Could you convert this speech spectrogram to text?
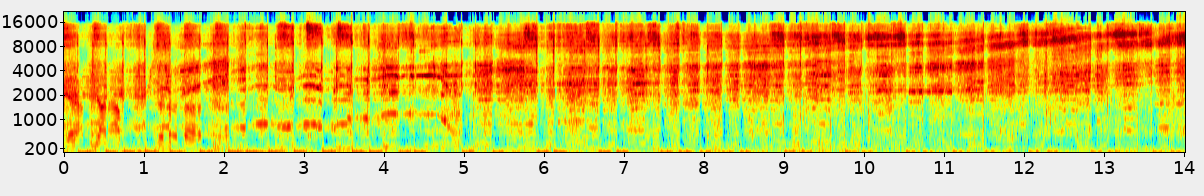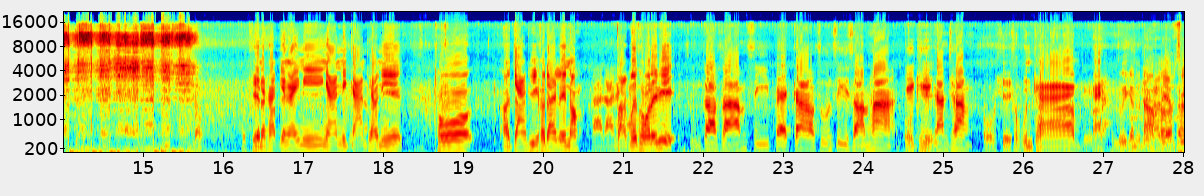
โอเคนะครับสุดยอดนะครับโอเคนะครับ ยังไงมีงานมีการแถวนี้ โทรเอ่อจ้างพี่เขาได้เลยเนาะได้ได้ฝากเบอร์โทรเลยพี่ศูนย์ เก้าสามสี่แปดเก้าศูนย์สี่สามห้าโอ JK เคการช่าง โอเค ขอบคุณครับโอเคไปครับลุยกันต่อครับซี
